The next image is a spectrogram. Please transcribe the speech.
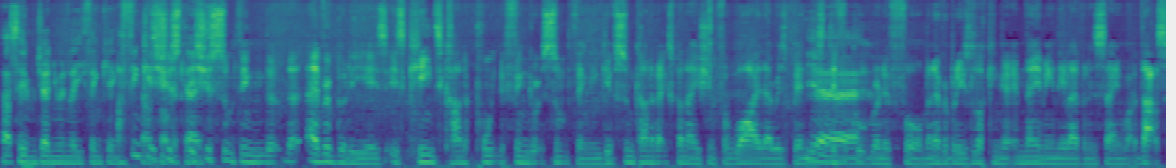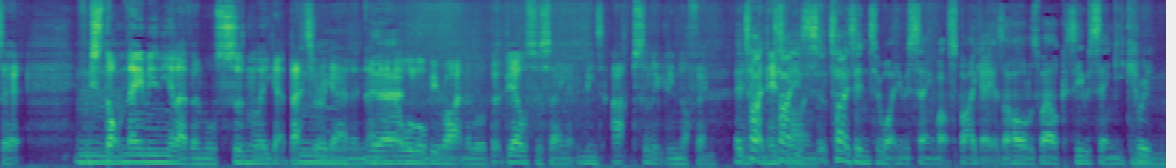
that's him genuinely thinking. I think it's just it's just something that, that everybody is is keen to kind of point the finger at something and give some kind of explanation for why there has been this Yeah. difficult run of form, and everybody's looking at him naming the eleven and saying, "Well, that's it." If we stop naming the eleven, we'll suddenly get better Mm, again, and, and, yeah. and all will be right in the world. But Bielsa's saying it means absolutely nothing. It in, ties, in ties, it ties into what he was saying about Spygate as a whole as well, because he was saying he, Mm.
